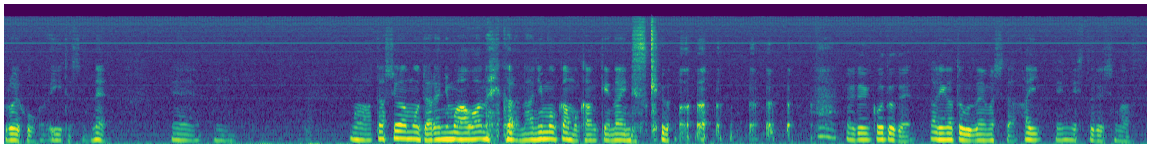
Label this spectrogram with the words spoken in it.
黒い方がいいですよね、えー、うん、まあ私はもう誰にも会わないから何もかも関係ないんですけど。ということでありがとうございました。はい、えー、失礼します。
